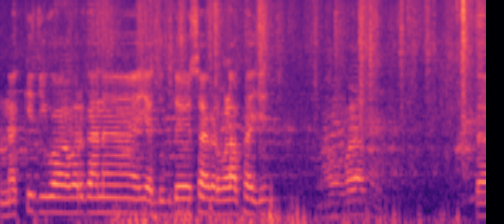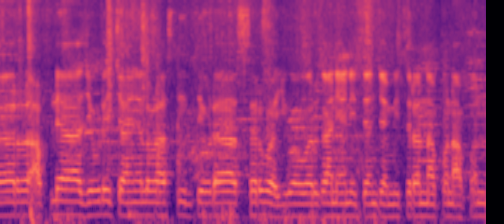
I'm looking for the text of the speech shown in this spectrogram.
नक्कीच युवा वर्गानं या दुग्ध व्यवसायाकडे वळा पाहिजे. हो, वळा. तर आपल्या जेवढे चॅनलवर असतील तेवढ्या सर्व युवा वर्गाने आणि त्यांच्या मित्रांना पण आपण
